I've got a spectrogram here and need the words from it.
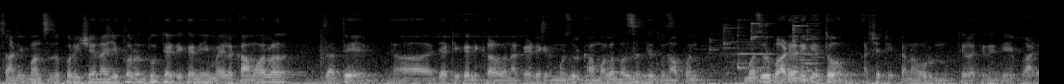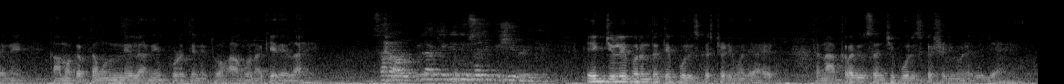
स्थानिक माणसाचा परिचय नाही परंतु त्या ठिकाणी ही महिला कामाला जाते. ज्या ठिकाणी कळवा नाका या ठिकाणी मजूर कामाला बसत तिथून आपण मजूर भाड्याने घेतो. अशा ठिकाणावरून तिला तिने ते भाड्याने कामाकरता म्हणून नेलं आणि पुढे त्याने तो हा गुन्हा केलेला आहे. एक जुलैपर्यंत ते पोलीस कस्टडीमध्ये आहेत. त्यांना अकरा दिवसांची पोलीस कस्टडी मिळालेली आहे.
